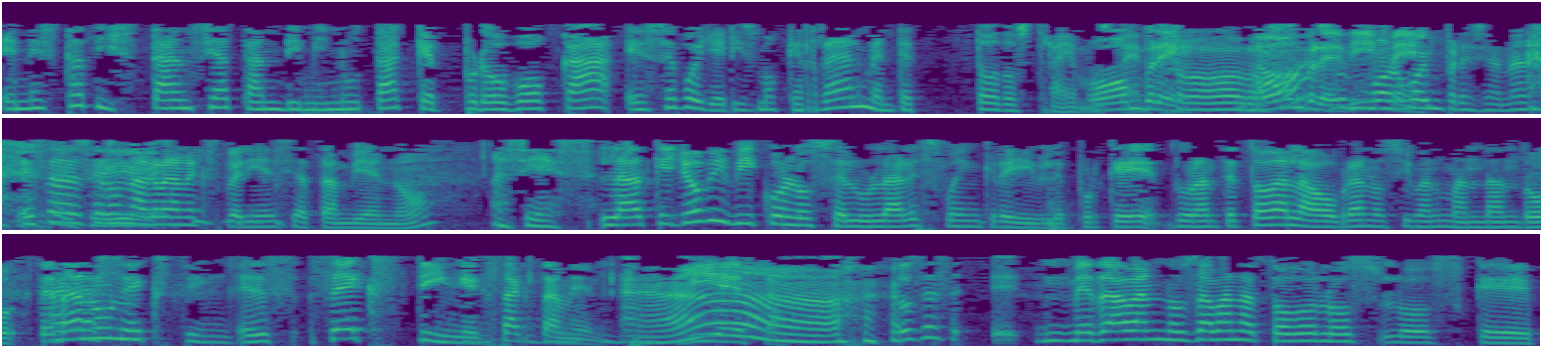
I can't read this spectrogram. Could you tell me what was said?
en esta distancia tan diminuta que provoca ese boyerismo que realmente todos traemos. Hombre, no, hombre, es un dime. morbo impresionante. Esa debe ser Sí. una gran experiencia también, ¿no? Así es. La que yo viví con los celulares fue increíble porque durante toda la obra nos iban mandando. Te Ah, dan un sexting. Es sexting, exactamente. Ah. Vi esa. Entonces eh, me daban, nos daban a todos los los que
